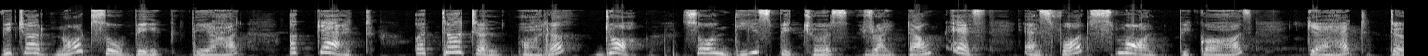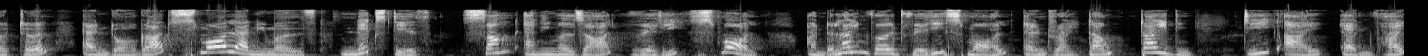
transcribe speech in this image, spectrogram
which are not so big, they are a cat, a turtle or a dog. So on these pictures, write down S. S for small because cat, turtle and dog are small animals. Next is some animals are very small. Underline word very small and write down tiny. T-I-N-Y,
